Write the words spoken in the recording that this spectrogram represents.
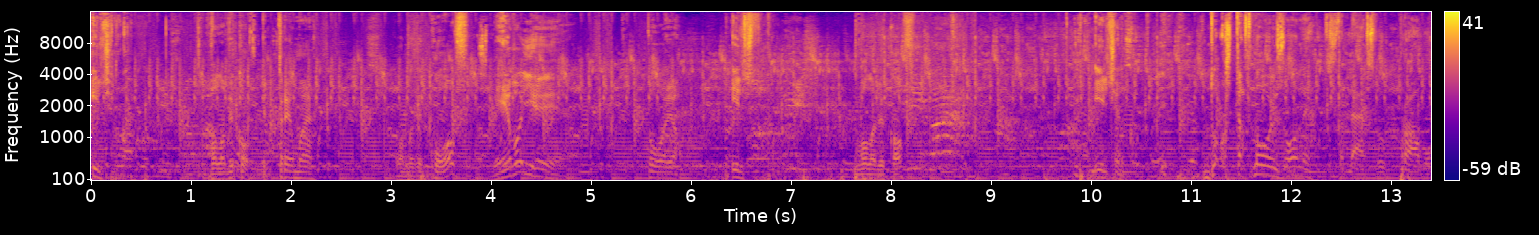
Ільченко. Воловіков підтримує. Воловіков з лівої. Тою. Ільченко. Воловіков. Ільченко. До штрафної зони вставляє свою праву.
